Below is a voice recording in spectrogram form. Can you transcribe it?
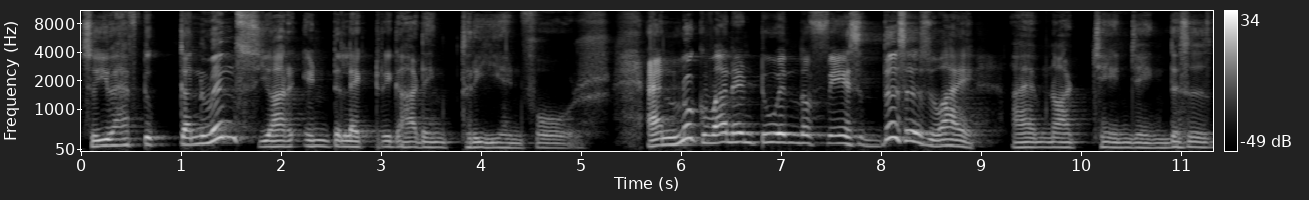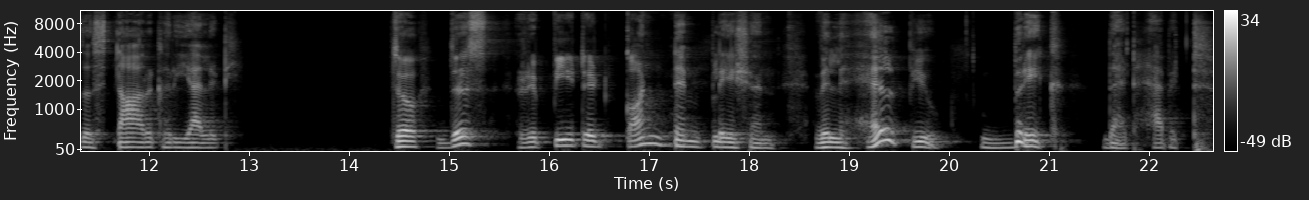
So you have to convince your intellect regarding 3 and 4 and look 1 and 2 in the face. This is why I am not changing. This is the stark reality. So, this repeated contemplation will help you break that habit.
